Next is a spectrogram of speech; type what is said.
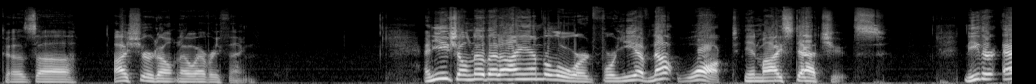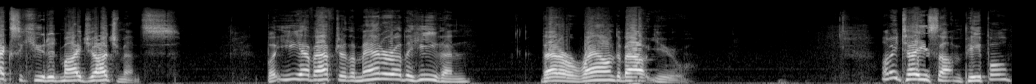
Because uh, I sure don't know everything. And ye shall know that I am the Lord, for ye have not walked in my statutes, neither executed my judgments, but ye have after the manner of the heathen that are round about you. Let me tell you something, people.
